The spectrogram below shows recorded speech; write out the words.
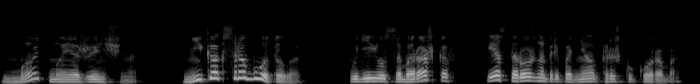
Мать моя женщина, Никак сработало, удивился Барашков и осторожно приподнял крышку короба.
